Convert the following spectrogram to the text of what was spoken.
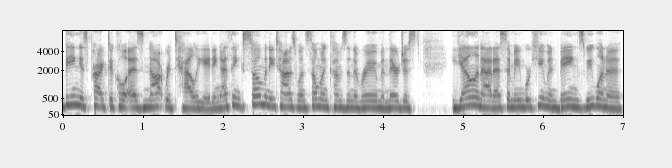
being as practical as not retaliating. I think so many times when someone comes in the room and they're just yelling at us. I mean, we're human beings. We want to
